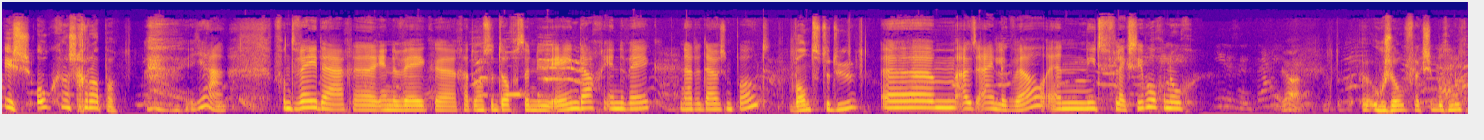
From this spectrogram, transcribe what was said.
is ook gaan schrappen. Ja, van twee dagen in de week uh, gaat onze dochter nu één dag in de week naar de Duizendpoot. Want te duur? Um, uiteindelijk wel en niet flexibel genoeg. Ja. Uh, hoezo flexibel genoeg?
